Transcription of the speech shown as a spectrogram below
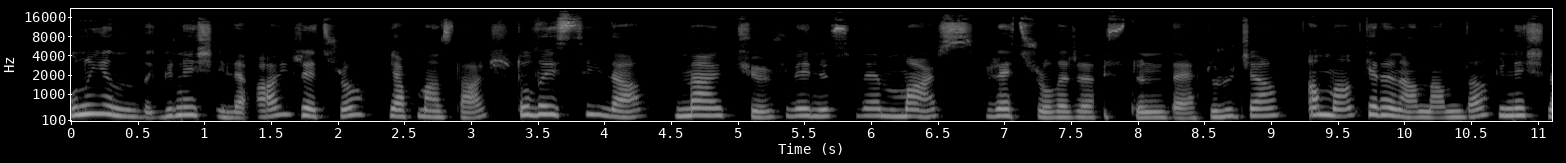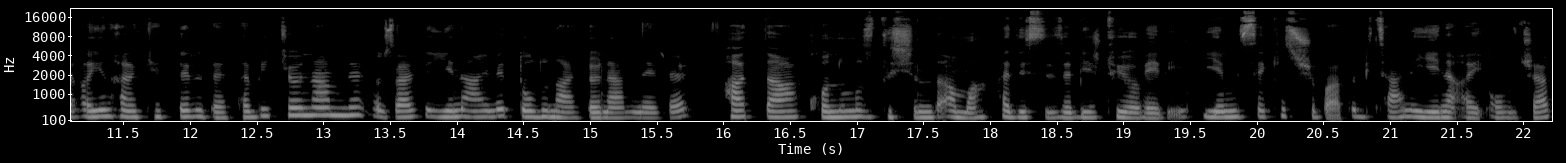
Bunun yanında Güneş ile Ay retro yapmazlar. Dolayısıyla Merkür, Venüs ve Mars retroları üstünde duracağım. Ama genel anlamda Güneş ile Ay'ın hareketleri de tabii ki önemli. Özellikle yeni ay ve dolunay dönemleri. Hatta konumuz dışında ama hadi size bir tüyo vereyim. 28 Şubat'ta bir tane yeni ay olacak.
